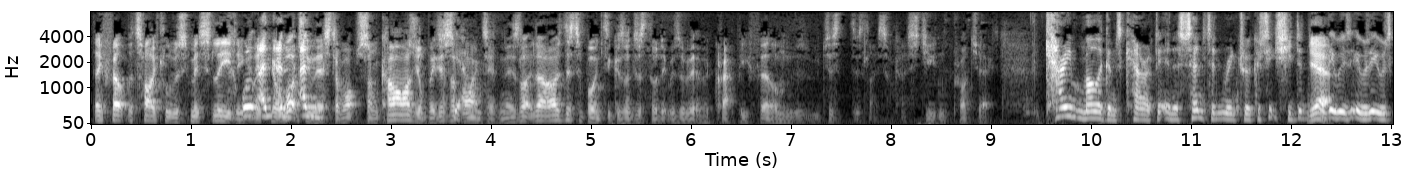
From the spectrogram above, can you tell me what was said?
they felt the title was misleading. Well, and if and- you're and- watching and- this to watch some cars, you'll be disappointed. And it's like, no, I was disappointed because I just thought it was a bit of a crappy film. Just, just like some kind of student project. Carey Mulligan's character, in a sense, didn't ring true because she didn't. Yeah. It was it was it was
